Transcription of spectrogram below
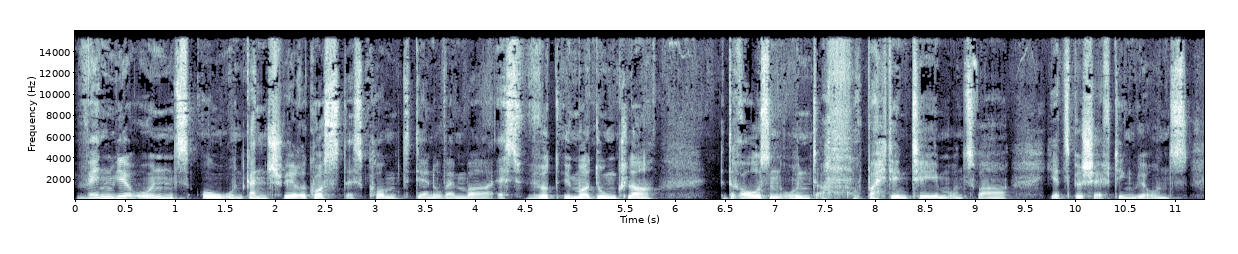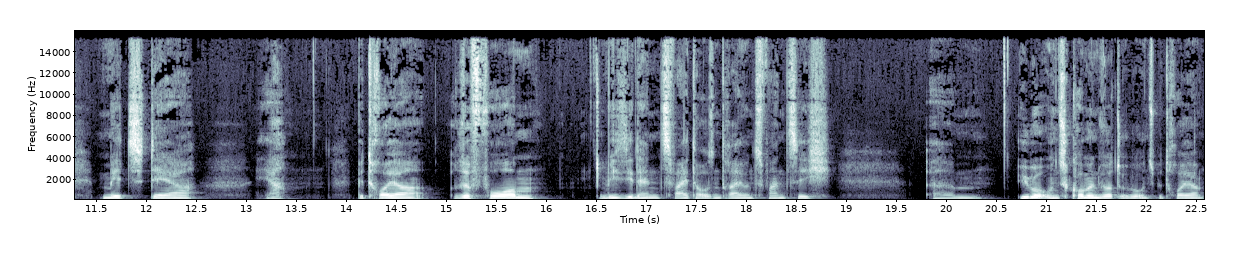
Wenn wir uns, oh, und ganz schwere Kost, es kommt der November, es wird immer dunkler draußen und auch bei den Themen. Und zwar jetzt beschäftigen wir uns mit der ja, Betreuerreform, wie sie denn 2023 ähm, über uns kommen wird, über uns Betreuer,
